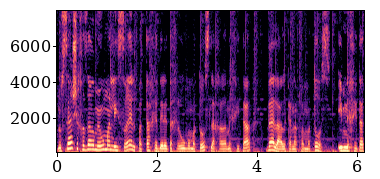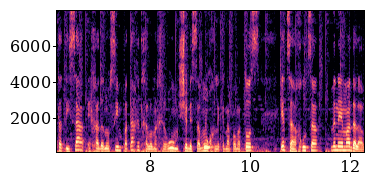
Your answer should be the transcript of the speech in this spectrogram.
נוסע שחזר מאומן לישראל פתח את דלת החירום במטוס לאחר הנחיתה ועלה על כנף המטוס. עם נחיתת הטיסה, אחד הנוסעים פתח את חלון החירום שבסמוך לכנף המטוס, יצא החוצה ונעמד עליו.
